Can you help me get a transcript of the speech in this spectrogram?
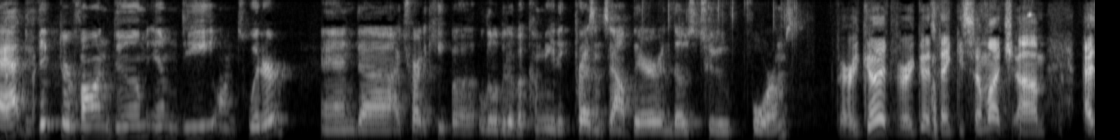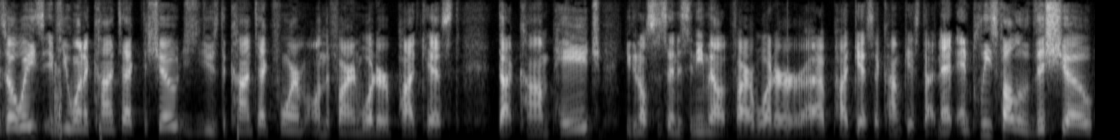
at Victor Von Doom MD on Twitter. And uh, I try to keep a, a little bit of a comedic presence out there in those two forums. Very good, very good. Thank you so much. Um, as always, if you want to contact the show, just use the contact form on the Fire and Water Podcast Podcast.com page. You can also send us an email at firewaterpodcast uh, at comcast.net. And please follow this show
